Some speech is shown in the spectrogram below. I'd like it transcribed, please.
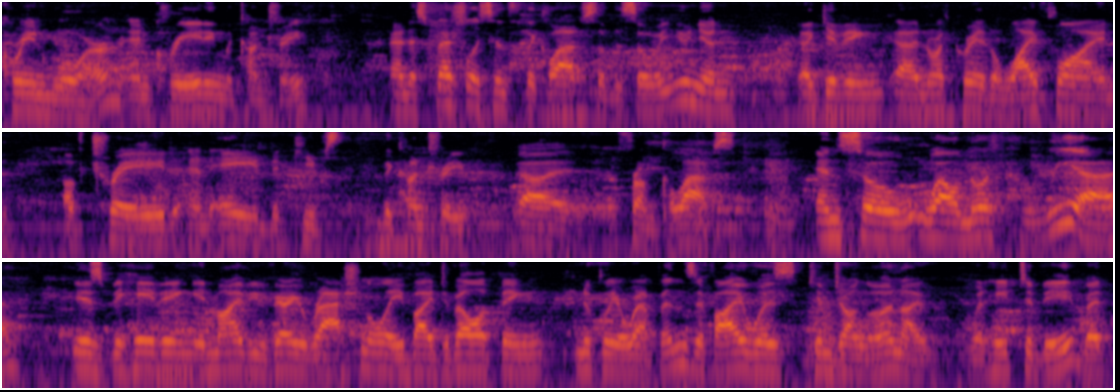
Korean War and creating the country, and especially since the collapse of the Soviet Union, uh, giving uh, North Korea the lifeline of trade and aid that keeps the country uh, from collapse. And so while North Korea is behaving, in my view, very rationally by developing nuclear weapons. If I was Kim Jong un, I would hate to be, but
